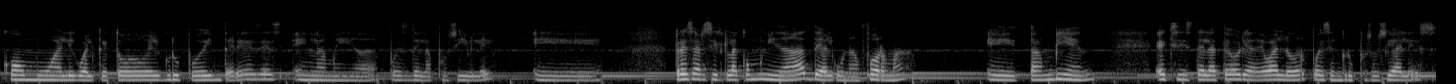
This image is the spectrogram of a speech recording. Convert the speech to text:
como al igual que todo el grupo de intereses en la medida pues de la posible. Eh, resarcir la comunidad de alguna forma. Eh, también existe la teoría de valor pues en grupos sociales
